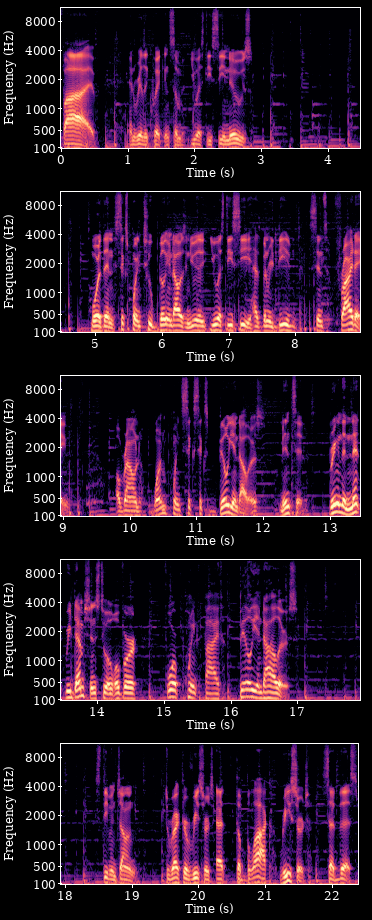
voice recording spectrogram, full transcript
five. And really quick, in some USDC news. More than $6.2 billion in USDC has been redeemed since Friday. Around $1.66 billion minted, bringing the net redemptions to over $4.5 billion. Steven Zheng, director of research at The Block Research, said this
